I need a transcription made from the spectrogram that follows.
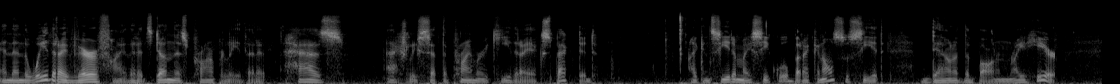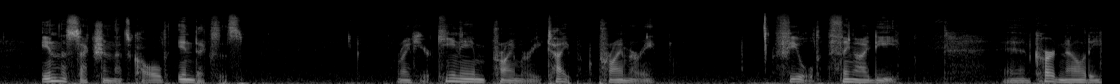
and then the way that I verify that it's done this properly, that it has actually set the primary key that I expected. I can see it in my SQL, but I can also see it down at the bottom right here in the section that's called indexes. Right here, key name primary, type primary, field thing ID, and cardinality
